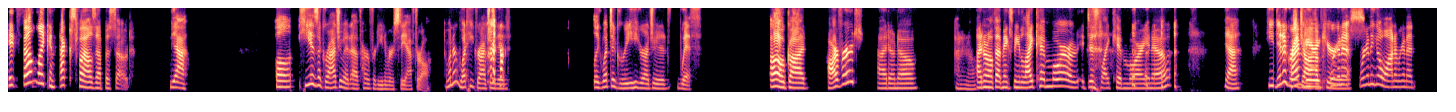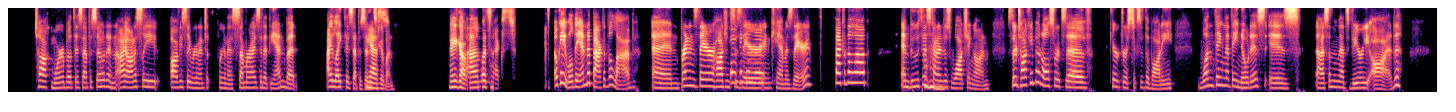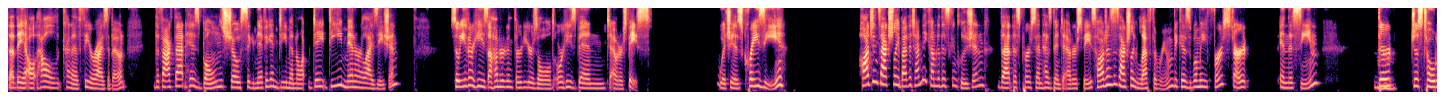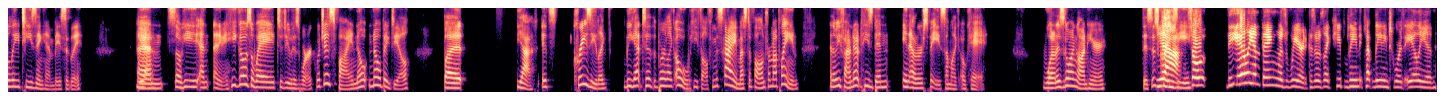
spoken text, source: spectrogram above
It felt like an X Files episode. Yeah. Well, he is a graduate of Harvard University after all. I wonder what he graduated like what degree he graduated with. Oh God. Harvard? I don't know. I don't know. I don't know if that makes me like him more or dislike him more, you know? yeah. He did a great I'm job. very We're gonna we're gonna go on and we're gonna talk more about this episode. And I honestly, obviously, we're gonna t- we're gonna summarize it at the end, but I like this episode. It's a good one. There you go. Um, What's next? Okay, well, they end up back at the lab, and Brennan's there, Hodgins is there, and Cam is there. Back at the lab. And Booth is kind of Mhm. just watching on. So they're talking about all sorts of characteristics of the body. One thing that they notice is uh, something that's very odd that they all, all kind of theorize about the fact that his bones show significant demineral, de- demineralization. So either he's 130 years old or he's been to outer space, which is crazy. Hodgins actually, by the time they come to this conclusion that this person has been to outer space, Hodgins has actually left the room because when we first start in this scene, they're Mhm. just totally teasing him, basically. Yeah. And so he and anyway, he goes away to do his work, which is fine. No, no big deal. But yeah, it's crazy. Like we get to we're like, oh, he fell from the sky, he must have fallen from a plane. And then we found out he's been in outer space. I'm like, okay, what is going on here? This is crazy. So the alien thing was weird because it was like keep lean kept leaning towards alien.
